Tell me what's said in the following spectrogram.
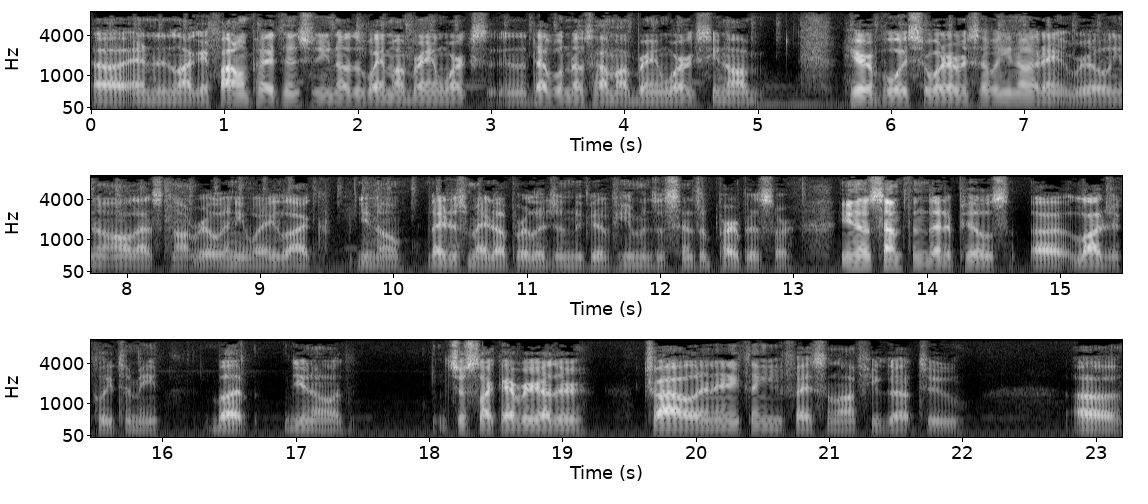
Uh, and then, like, if I don't pay attention, you know, the way my brain works, and the devil knows how my brain works, you know, I hear a voice or whatever and say, well, you know, it ain't real, you know, all that's not real anyway. Like, you know, they just made up religion to give humans a sense of purpose or, you know, something that appeals uh, logically to me. But, you know, it's just like every other trial and anything you face in life, you got to, uh,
